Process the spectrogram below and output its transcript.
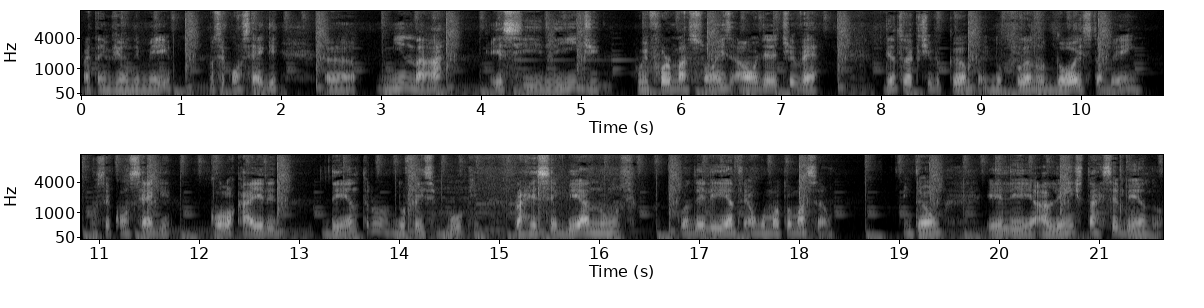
vai estar tá enviando e-mail. Você consegue uh, minar esse lead com informações aonde ele estiver. Dentro do Active Campaign, no plano 2 também, você consegue colocar ele dentro do Facebook para receber anúncio quando ele entra em alguma automação. Então, ele além de estar tá recebendo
